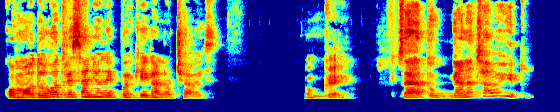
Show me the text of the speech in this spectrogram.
como dos o tres años después que ganó Chávez. ok. O sea, tú ganas Chávez y tú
